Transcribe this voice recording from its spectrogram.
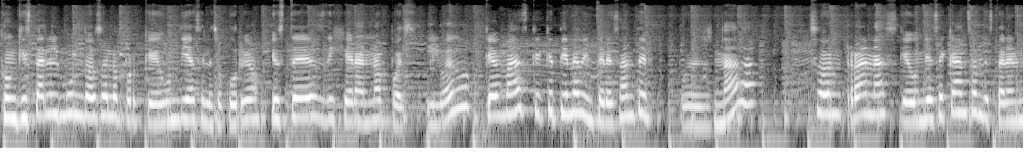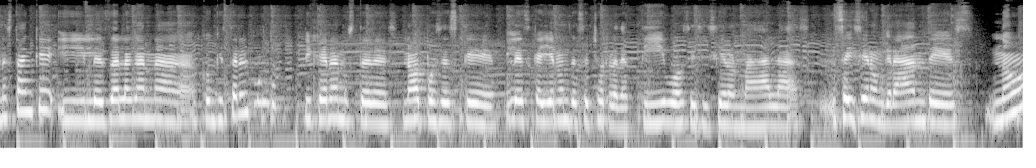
conquistar el mundo solo porque un día se les ocurrió. Y ustedes dijeran, no, pues, ¿y luego? ¿Qué más? ¿Qué, qué tiene de interesante? Pues nada son ranas que un día se cansan de estar en un estanque y les da la gana conquistar el mundo. Dijeran ustedes, no, pues es que les cayeron desechos radiactivos y se hicieron malas, se hicieron grandes. No,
